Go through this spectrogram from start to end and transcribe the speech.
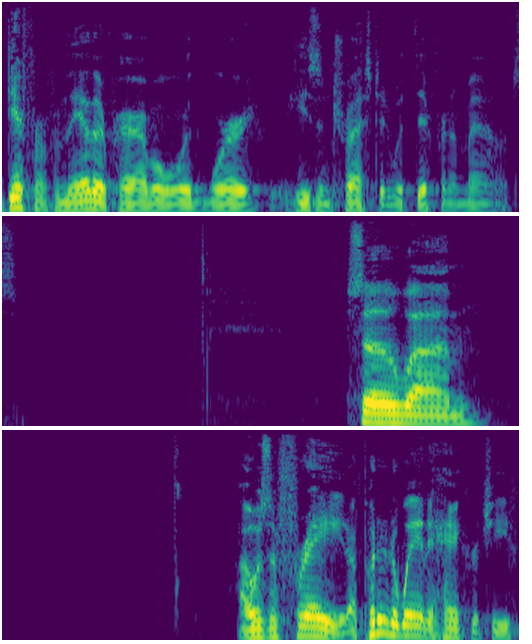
Different from the other parable where, where he's entrusted with different amounts. So um, I was afraid. I put it away in a handkerchief,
